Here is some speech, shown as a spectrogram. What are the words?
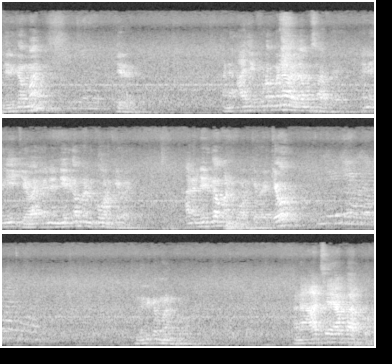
નિર્ગમન કિરણ અને આ જે ખૂણો બનાવે લંબ સાથે એને એ કહેવાય એને નિર્ગમન કોણ કહેવાય? અને નિર્ગમન કોણ કહેવાય? કેવો? નિર્ગમન કોણ? અને આ છે આપાત કોણ?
